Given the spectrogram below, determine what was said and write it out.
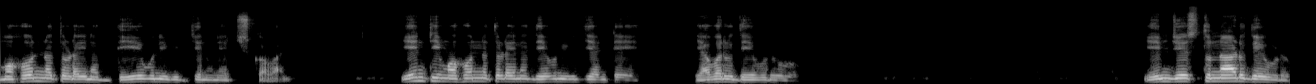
మహోన్నతుడైన దేవుని విద్యను నేర్చుకోవాలి. ఏంటి మహోన్నతుడైన దేవుని విద్య అంటే? ఎవరు దేవుడు? ఏం చేస్తున్నాడు దేవుడు?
